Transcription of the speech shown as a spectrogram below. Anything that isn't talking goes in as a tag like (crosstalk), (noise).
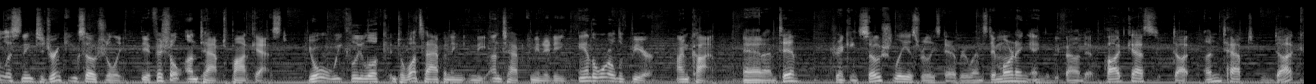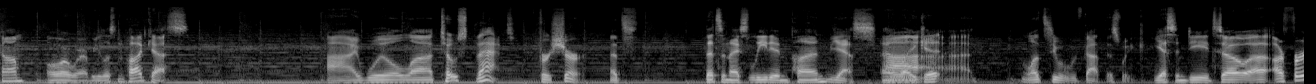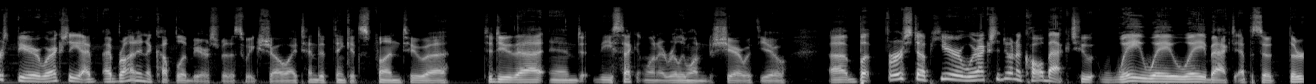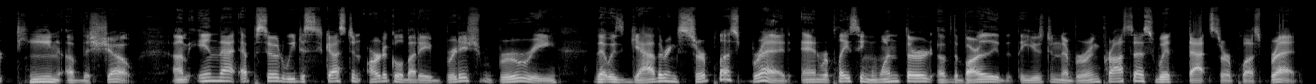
You're listening to Drinking Socially, the official Untappd podcast, your weekly look into what's happening in the Untappd community and the world of beer. I'm Kyle. And I'm Tim. Drinking Socially is released every Wednesday morning and can be found at podcast.untappd.com or wherever you listen to podcasts. I will uh, toast that for sure. That's That's a nice lead in pun. yes, I like it. Let's see what we've got this week. Yes, indeed. So, uh, our first beer, we're actually, I, I brought in a couple of beers for this week's show. I tend to think it's fun to, uh, to do that. And the second one I really wanted to share with you. Uh, but first up here, we're actually doing a callback to way, way, way back to episode 13 of the show. Um, in that episode, we discussed an article about a British brewery that was gathering surplus bread and replacing one third of the barley that they used in their brewing process with that surplus bread.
